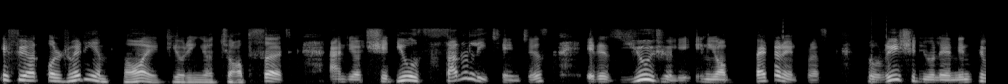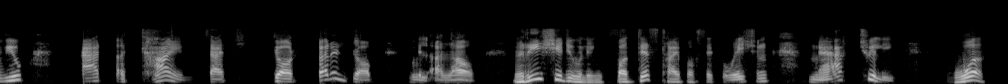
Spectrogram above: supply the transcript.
If you are already employed during your job search and your schedule suddenly changes, it is usually in your better interest to reschedule an interview at a time that your current job will allow. Rescheduling for this type of situation may actually work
